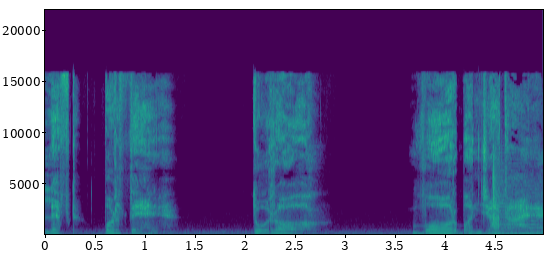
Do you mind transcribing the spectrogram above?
लेफ़्ट पढ़ते हैं। तो रॉ वॉर बन जाता है।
